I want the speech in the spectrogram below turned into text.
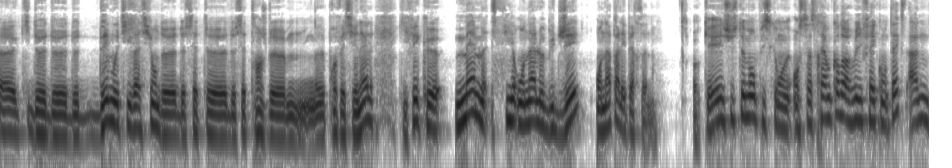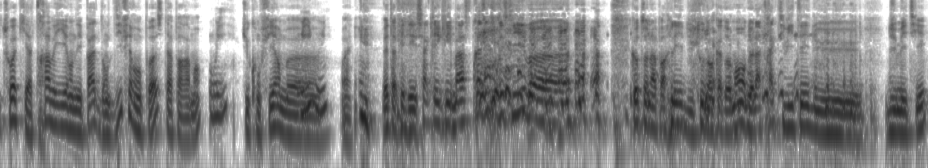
euh, qui de, de, de démotivation de, de cette de cette tranche de euh, professionnelle, qui fait que même si on a le budget, on n'a pas les personnes. Ok, justement, puisqu'on on, ça serait encore dans le brief et contexte, Anne, toi qui as travaillé en EHPAD dans différents postes apparemment, Oui. tu confirmes euh, Oui, oui. Ouais. Mais t'as fait des sacrées grimaces très expressives euh, quand on a parlé du taux d'encadrement, de l'attractivité du, du métier.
